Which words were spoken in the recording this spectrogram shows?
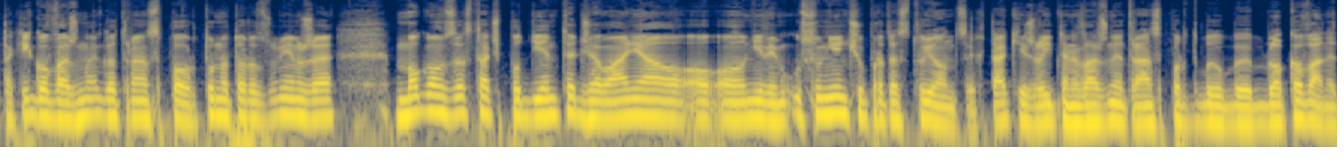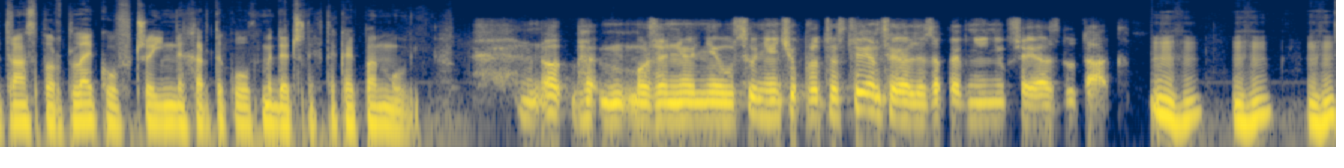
takiego ważnego transportu, no to rozumiem, że mogą zostać podjęte działania o, o, nie wiem, usunięciu protestujących, tak? Jeżeli ten ważny transport byłby blokowany, transport leków czy innych artykułów medycznych, tak jak pan mówi. No, może nie, nie usunięciu protestujących, ale zapewnieniu przejazdu tak. Mhm, mhm, mhm.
